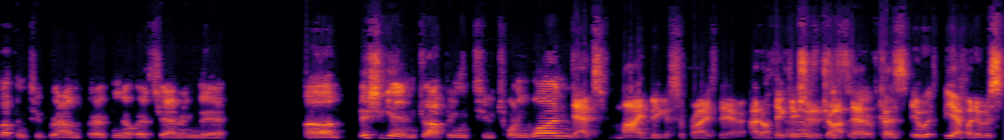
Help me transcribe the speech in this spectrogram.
nothing too ground or you know earth shattering there. Um, Michigan dropping to 21. That's my biggest surprise there. I don't think they should have dropped that because it was yeah, but it was.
